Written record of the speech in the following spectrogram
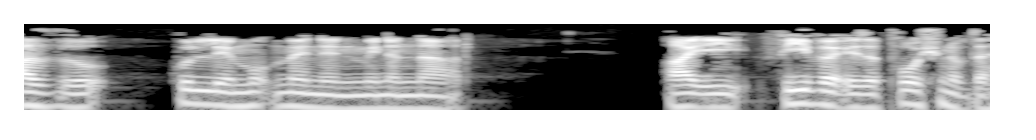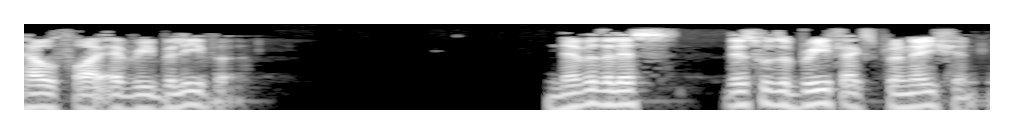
hadhu kulli mu'minin minan nar, i.e., fever is a portion of the hellfire every believer. Nevertheless, this was a brief explanation.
